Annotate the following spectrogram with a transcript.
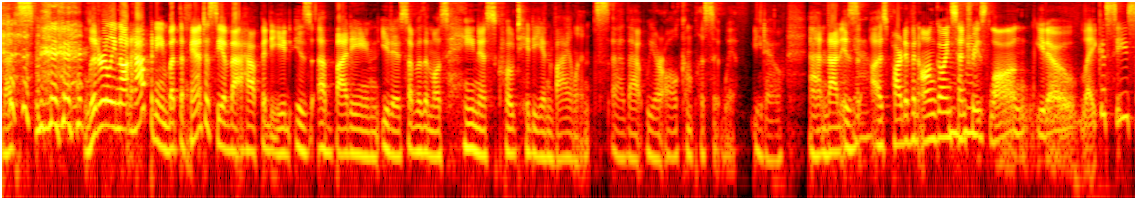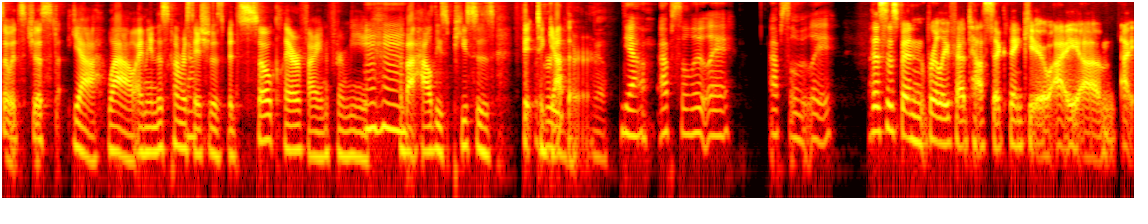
that's literally not happening but the fantasy of that happening is abutting you know some of the most heinous quotidian violence uh, that we are all complicit with you know and that is yeah. as part of an ongoing mm-hmm. centuries long you know legacy so it's just yeah wow i mean this conversation yeah. has been so clarifying for me mm-hmm. about how these pieces fit Agreed. together yeah. yeah absolutely absolutely this has been really fantastic thank you i um I,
